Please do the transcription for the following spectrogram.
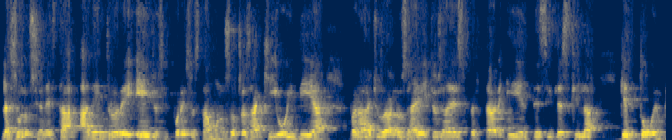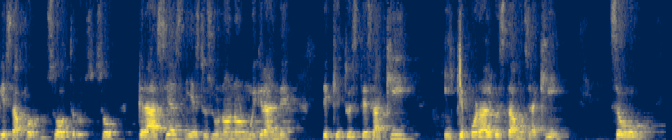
la solución está adentro de ellos. Y por eso estamos nosotros aquí hoy día para ayudarlos a ellos a despertar y decirles que, la, que todo empieza por nosotros. So, gracias y esto es un honor muy grande de que tú estés aquí y que por algo estamos aquí. So,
